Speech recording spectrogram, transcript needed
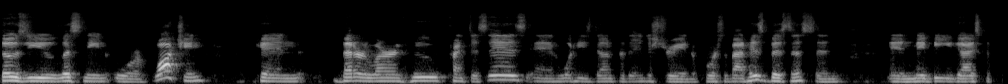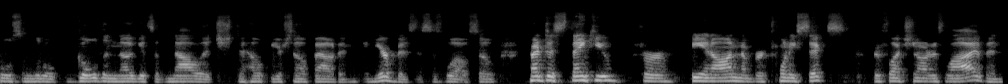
those of you listening or watching can better learn who Prentice is and what he's done for the industry, and of course, about his business. And and maybe you guys could pull some little golden nuggets of knowledge to help yourself out in, in your business as well. So, Prentice, thank you for being on number 26 Reflection Artist Live. And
